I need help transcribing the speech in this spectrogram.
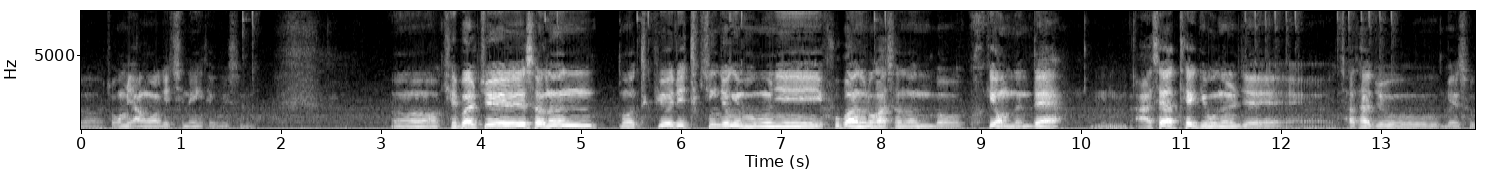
어, 조금 양호하게 진행이 되고 있습니다. 어, 개발주에서는 뭐 특별히 특징적인 부분이 후반으로 가서는 뭐 크게 없는데 음, 아세아텍이 오늘 이제 자사주 매수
